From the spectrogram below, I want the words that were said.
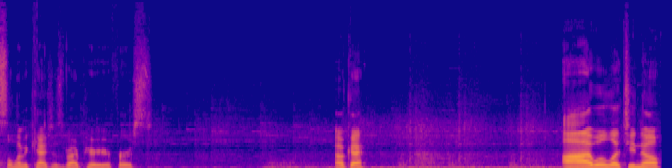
Also, let me catch this Rhyperior first. Okay. I will let you know.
